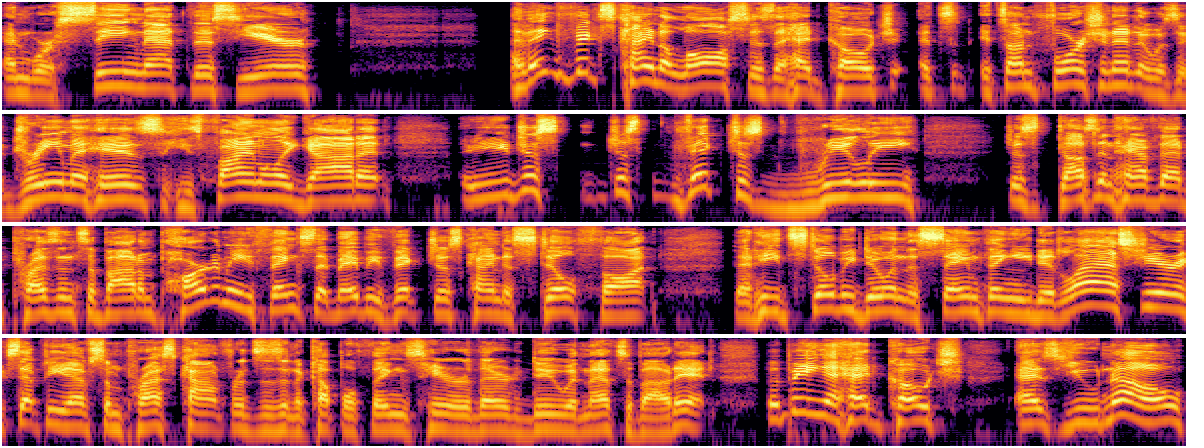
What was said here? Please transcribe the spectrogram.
and we're seeing that this year. I think Vic's kind of lost as a head coach. It's it's unfortunate. It was a dream of his. He's finally got it. You just just Vic just really just doesn't have that presence about him. Part of me thinks that maybe Vic just kind of still thought that he'd still be doing the same thing he did last year, except he'd have some press conferences and a couple things here or there to do, and that's about it. But being a head coach, as you know,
